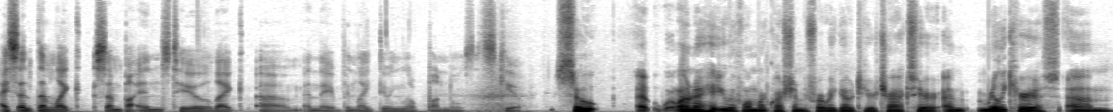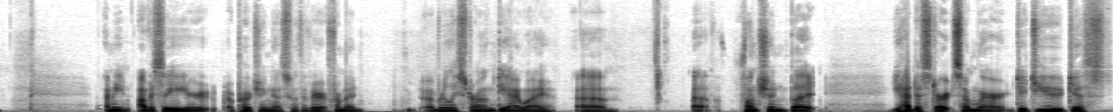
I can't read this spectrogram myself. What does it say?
I sent them like some buttons too, like um and they've been like doing little bundles. It's cute. So, I want to hit you with one more question before we go to your tracks here. I'm really curious. Um, I mean, obviously, you're approaching this with a very from a, a really strong DIY um, uh, function, but you had to start somewhere. Did you just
